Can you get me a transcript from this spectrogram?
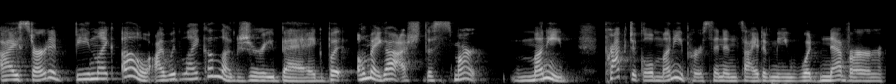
I started being like, "Oh, I would like a luxury bag, but oh my gosh, the smart money, practical money person inside of me would never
